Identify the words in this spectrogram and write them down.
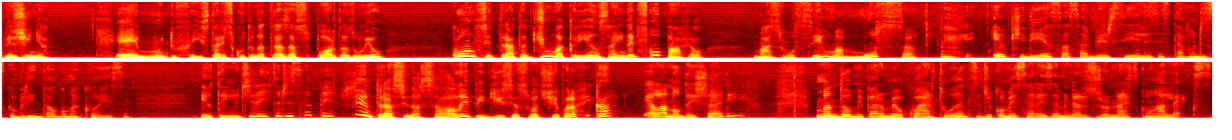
Virgínia, é muito feio estar escutando atrás das portas, ouviu? Quando se trata de uma criança, ainda é desculpável. Mas você, é uma moça? Eu queria só saber se eles estavam descobrindo alguma coisa. Eu tenho o direito de saber. Entrasse na sala e pedisse à sua tia para ficar. Ela não deixaria. Mandou-me para o meu quarto antes de começar a examinar os jornais com Alex.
